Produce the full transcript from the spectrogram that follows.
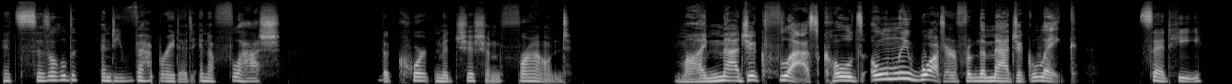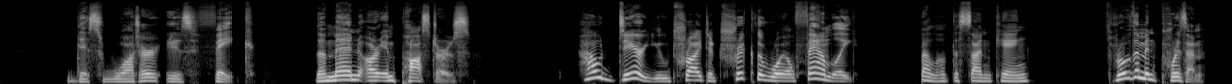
it sizzled and evaporated in a flash. The court magician frowned. My magic flask holds only water from the magic lake, said he. This water is fake. The men are impostors. How dare you try to trick the royal family? Bellowed the Sun King. Throw them in prison.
